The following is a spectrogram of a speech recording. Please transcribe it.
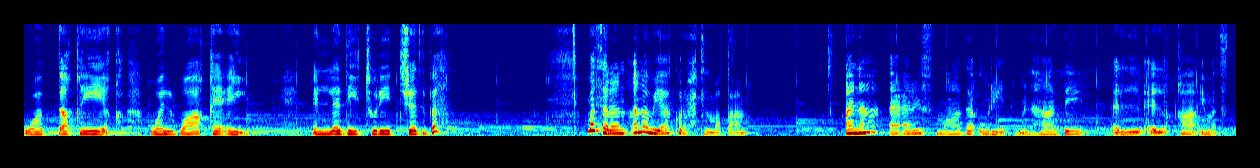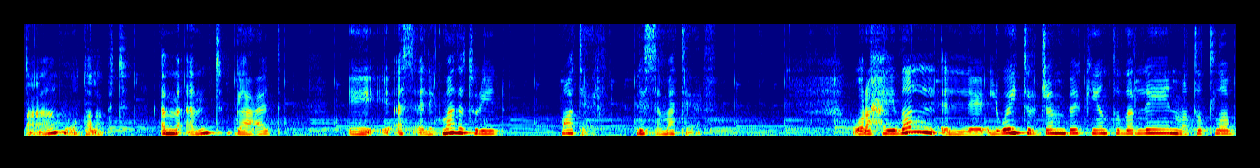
والدقيق والواقعي الذي تريد جذبه؟ مثلا أنا وياك رحت المطعم أنا أعرف ماذا أريد من هذه القائمة الطعام وطلبت أما أنت قاعد أسألك ماذا تريد؟ ما تعرف لسه ما تعرف. وراح يظل الويتر جنبك ينتظر لين ما تطلب.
